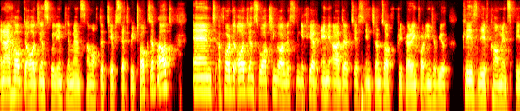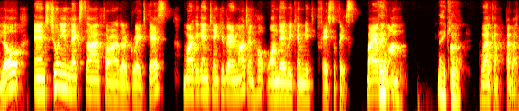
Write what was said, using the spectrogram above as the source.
and I hope the audience will implement some of the tips that we talked about. And for the audience watching or listening, if you have any other tips in terms of preparing for interview, please leave comments below and tune in next time for another great guest. Mark, again, thank you very much and hope one day we can meet face to face. Bye, everyone. Thank you. Thank you. welcome. Bye-bye.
